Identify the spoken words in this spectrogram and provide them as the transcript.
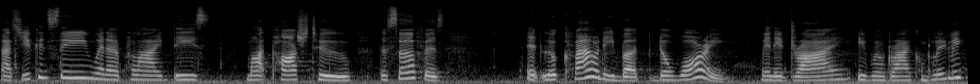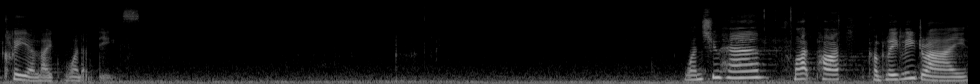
As you can see, when I apply this Mod Podge to the surface, it look cloudy, but don't worry. When it dry, it will dry completely clear like one of these. Once you have Mod Podge completely dry,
